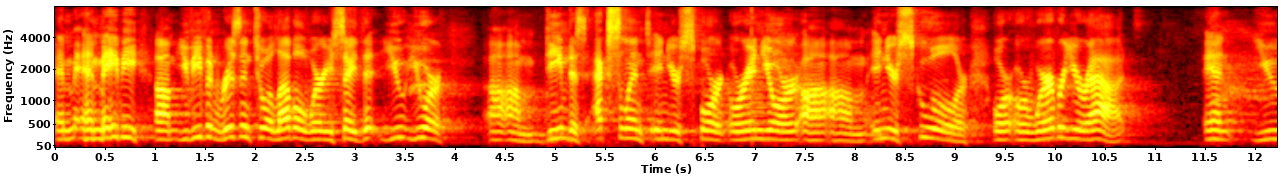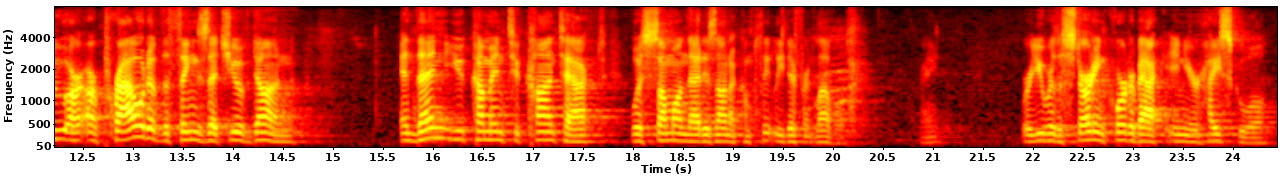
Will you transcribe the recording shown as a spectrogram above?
And, and maybe um, you've even risen to a level where you say that you, you are uh, um, deemed as excellent in your sport or in your, uh, um, in your school or, or, or wherever you're at, and you are, are proud of the things that you have done, and then you come into contact with someone that is on a completely different level, right? Where you were the starting quarterback in your high school,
